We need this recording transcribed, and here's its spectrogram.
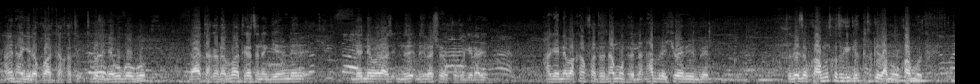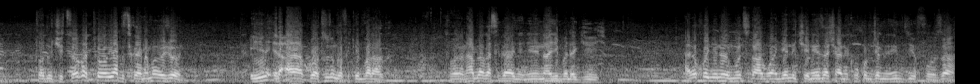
nanjye ntangira kwataka tu- tugeze nyabugogo ndataka ndavuga ati kase nagiye nde nde ntibashoboye kukugerayo nkagenda bakamfata nta muntu ntabure icyo yari imbere. Tugeze kwa mutwe tuki- tukizamuka kwa mutwe. Tuba ducitseho gatoya dusigana na mayo jone iyi arakuba tuzi ngo afite imbaraga. Tubona nta mbaraga nyine nanjye mbona agiye ariko nyine uyu munsi ntabwo wangendekiye neza cyane kuko byo nibyifuza.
